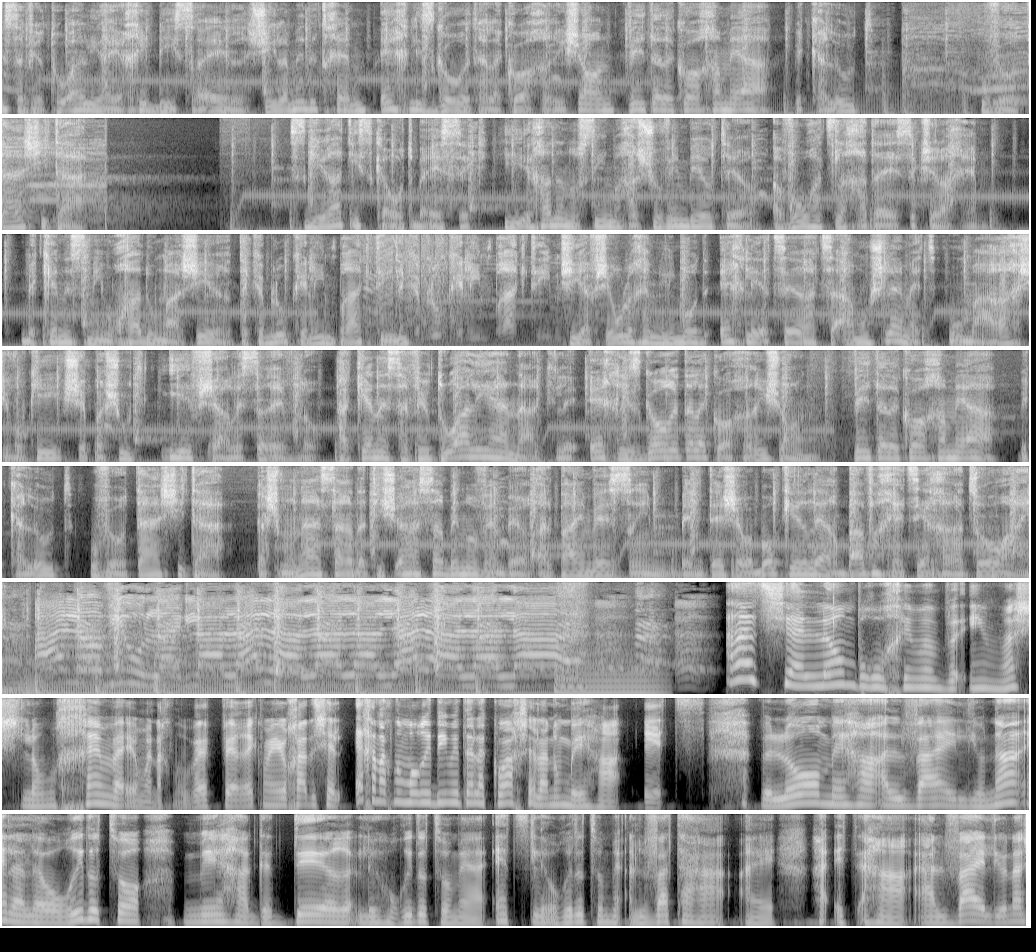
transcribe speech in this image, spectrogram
הכנס הווירטואלי היחיד בישראל שילמד אתכם איך לסגור את הלקוח הראשון ואת הלקוח המאה בקלות ובאותה השיטה. סגירת עסקאות בעסק היא אחד הנושאים החשובים ביותר עבור הצלחת העסק שלכם. בכנס מיוחד ומעשיר תקבלו כלים פרקטיים, תקבלו כלים פרקטיים שיאפשרו לכם ללמוד איך לייצר הצעה מושלמת ומערך שיווקי שפשוט אי אפשר לסרב לו. הכנס הווירטואלי הענק לאיך לסגור את הלקוח הראשון ואת הלקוח המאה בקלות ובאותה השיטה. ה-18 עד ה-19 בנובמבר 2020, בין 9 בבוקר ל-4 וחצי אחר הצהריים. I love you אז שלום, ברוכים הבאים, מה שלומכם? והיום אנחנו בפרק מיוחד של איך אנחנו מורידים את הלקוח שלנו מהעץ. ולא מהעלווה העליונה, אלא להוריד אותו מהגדר, להוריד אותו מהעץ, להוריד אותו מעלוות העלווה העליונה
